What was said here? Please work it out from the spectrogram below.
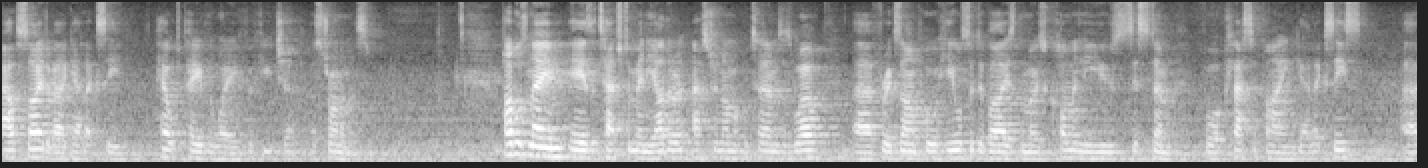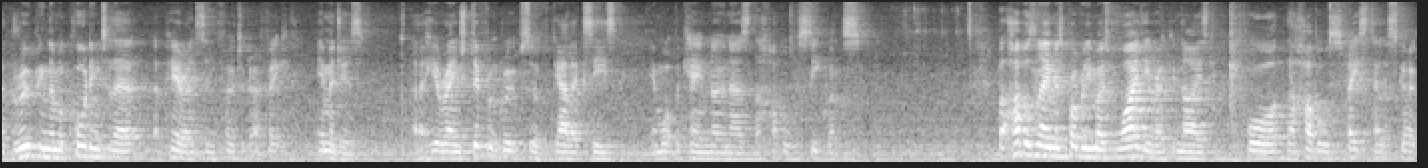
outside of our galaxy helped pave the way for future astronomers. Hubble's name is attached to many other astronomical terms as well. Uh, for example, he also devised the most commonly used system for classifying galaxies, uh, grouping them according to their appearance in photographic images. Uh, he arranged different groups of galaxies in what became known as the Hubble sequence. But Hubble's name is probably most widely recognized for the Hubble Space Telescope,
